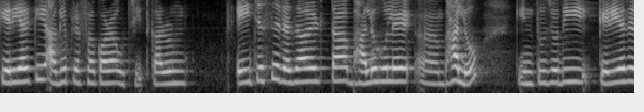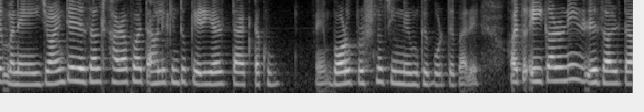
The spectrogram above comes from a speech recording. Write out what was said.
কেরিয়ারকেই আগে প্রেফার করা উচিত। কারণ এইচএসের রেজাল্টটা ভালো হলে ভালো কিন্তু যদি কেরিয়ারে মানে এই জয়েন্টের রেজাল্ট খারাপ হয় তাহলে কিন্তু কেরিয়ারটা একটা খুব মানে বড় প্রশ্ন চিহ্নের মুখে পড়তে পারে। হয়তো এই কারণেই রেজাল্টটা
